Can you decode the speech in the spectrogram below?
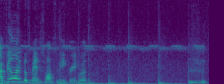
I feel like this man just wants to be agreed with.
